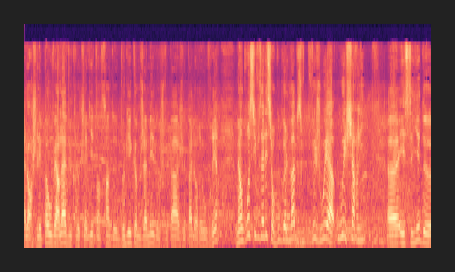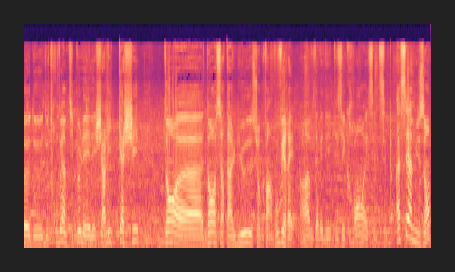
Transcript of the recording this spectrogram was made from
Alors je ne l'ai pas ouvert là vu que le clavier est en train de bugger comme jamais donc je ne vais, pas, le réouvrir. Mais en gros si vous allez sur Google Maps vous pouvez jouer à Où est Charlie euh, essayer de, trouver un petit peu les, Charlie cachés dans, euh, certains lieux. Enfin, vous verrez, hein, vous avez des, écrans et c'est assez amusant.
